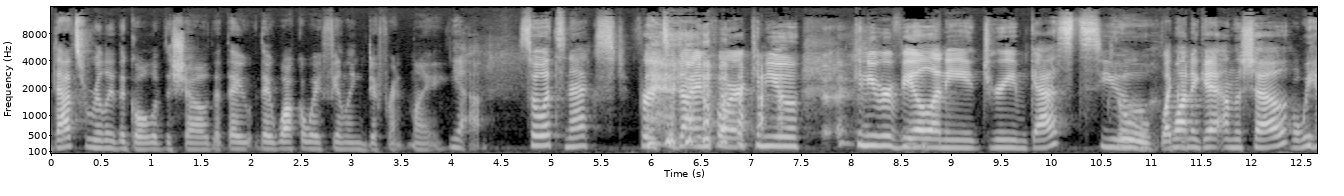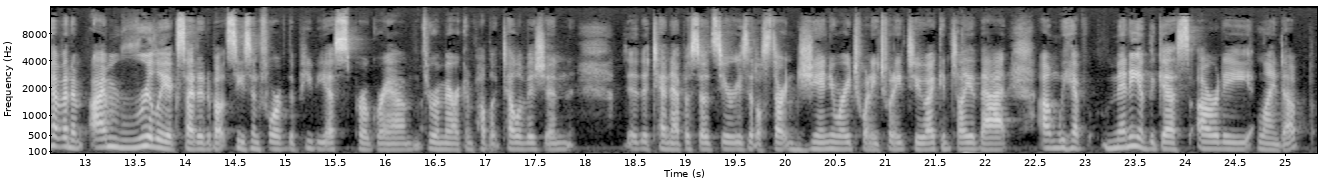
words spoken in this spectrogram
that's really the goal of the show that they, they walk away feeling differently. Yeah. So what's next for To Dine For? Can you can you reveal any dream guests you Ooh, like- want to get on the show? Well, we have an. I'm really excited about season four of the PBS program through American Public Television, the the 10 episode series. that'll start in January 2022. I can tell you that. Um, we have many of the guests already lined up,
